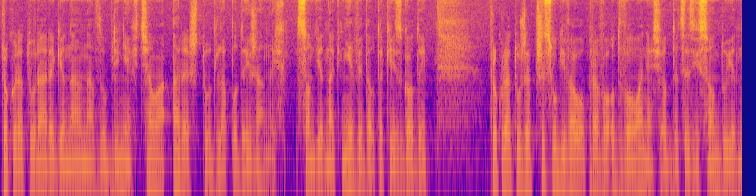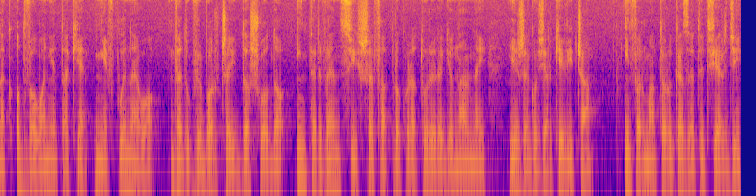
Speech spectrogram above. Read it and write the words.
Prokuratura Regionalna w Lublinie chciała aresztu dla podejrzanych. Sąd jednak nie wydał takiej zgody. Prokuraturze przysługiwało prawo odwołania się od decyzji sądu, jednak odwołanie takie nie wpłynęło. Według wyborczej doszło do interwencji szefa prokuratury regionalnej Jerzego Ziarkiewicza. Informator gazety twierdzi,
